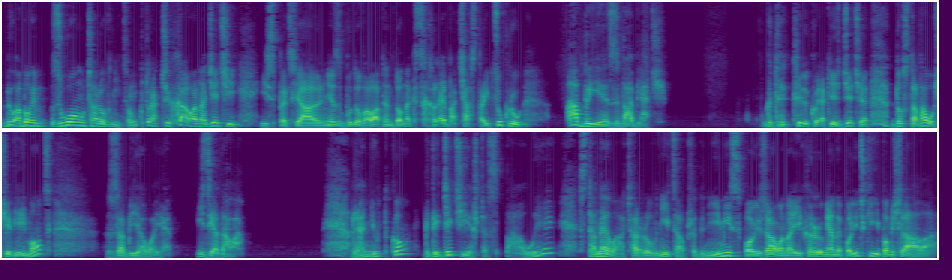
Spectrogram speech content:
Była bowiem złą czarownicą, która czyhała na dzieci i specjalnie zbudowała ten domek z chleba, ciasta i cukru, aby je zwabiać. Gdy tylko jakieś dziecię dostawało się w jej moc, zabijała je i zjadała. Raniutko, gdy dzieci jeszcze spały, stanęła czarownica przed nimi, spojrzała na ich rumiane policzki i pomyślała:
